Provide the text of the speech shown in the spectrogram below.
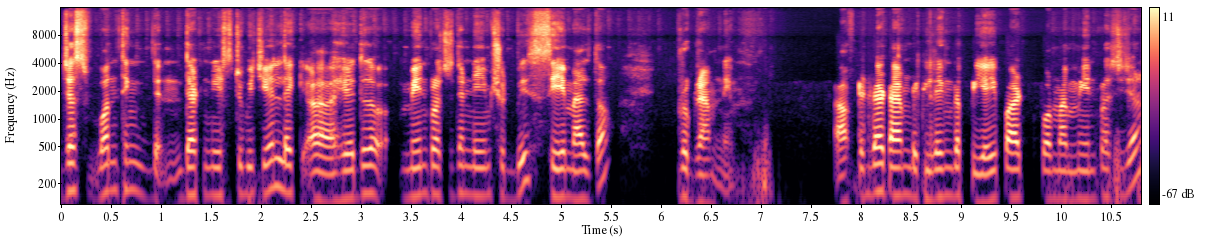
just one thing th- that needs to be changed like uh, here the main procedure name should be same as the program name. After that i am declaring the pi part for my main procedure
